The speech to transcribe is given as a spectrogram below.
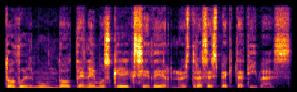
todo el mundo tenemos que exceder nuestras expectativas.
